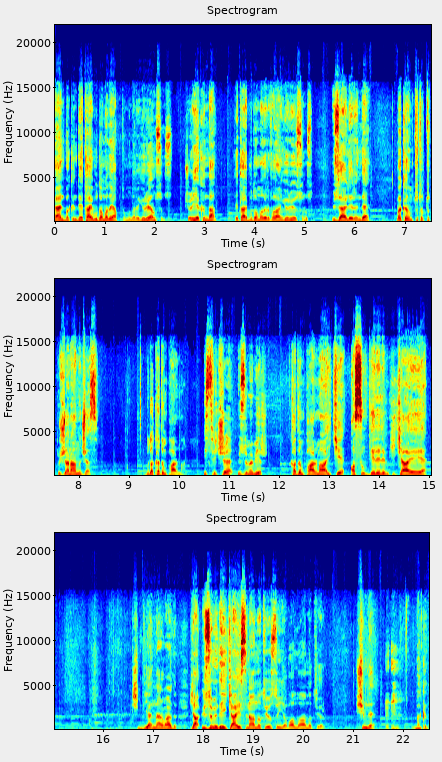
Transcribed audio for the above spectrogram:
Ben bakın detay budama da yaptım bunlara görüyor musunuz? Şöyle yakından detay budamaları falan görüyorsunuz üzerlerinde. Bakalım tutup tutmayacağını anlayacağız. Bu da kadın parmağı. İsviçre üzümü bir. Kadın parmağı iki. Asıl gelelim hikayeye. Şimdi diyenler vardır. Ya üzümün de hikayesini anlatıyorsun ya. Vallahi anlatıyorum. Şimdi bakın.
